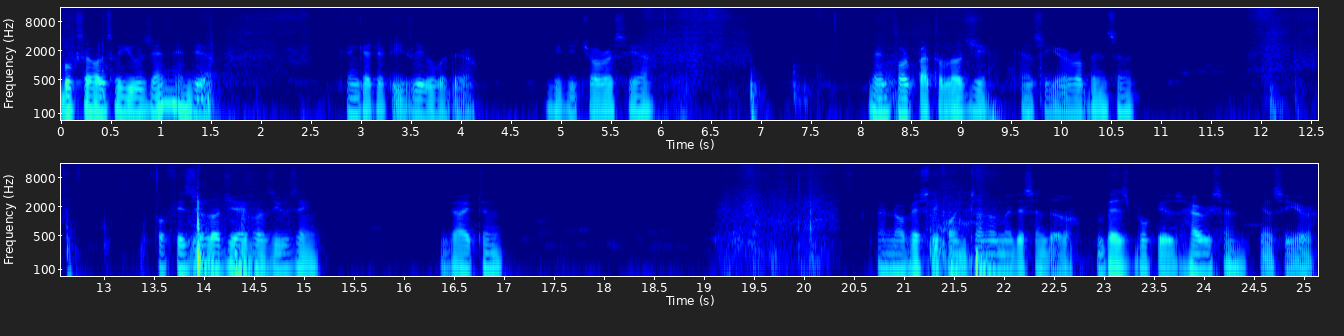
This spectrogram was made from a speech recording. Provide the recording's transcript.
books are also used in India. You can get it easily over there. BD Chaurasia then for pathology you can see here Robbins. For physiology I was using Guyton and obviously for internal medicine the best book is Harrison. You can see here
